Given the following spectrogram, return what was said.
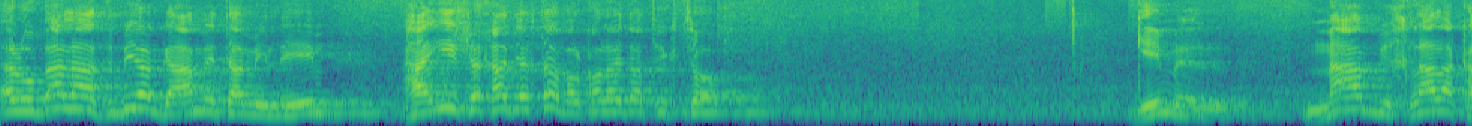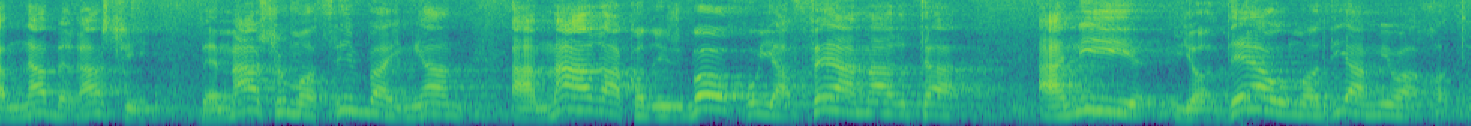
אלא הוא בא להסביר גם את המילים האיש אחד יכתב על כל העדה תקצוב. ג' מה בכלל הכוונה ברש"י במה שהוא מוסיף בעניין? אמר הקדוש ברוך הוא יפה אמרת אני יודע ומודיע מי הוא החוטא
